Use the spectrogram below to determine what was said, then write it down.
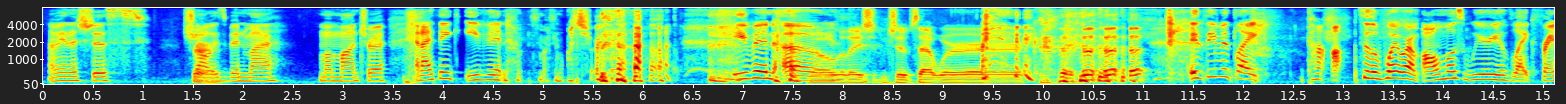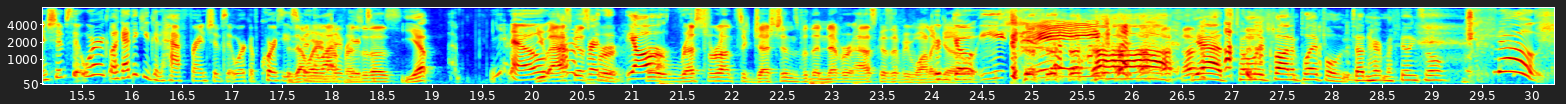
I mean, that's just it's Sure. always been my my mantra, and I think even my mantra, even no um, relationships at work. it's even like uh, to the point where I'm almost weary of like friendships at work. Like I think you can have friendships at work. Of course, you Is that spend why a you're lot not of friends your with t- us? Yep. You know, You ask us for, for restaurant suggestions, but then never ask us if we want to go. go. eat. Hey. yeah, it's totally fun and playful. It doesn't hurt my feelings at all.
